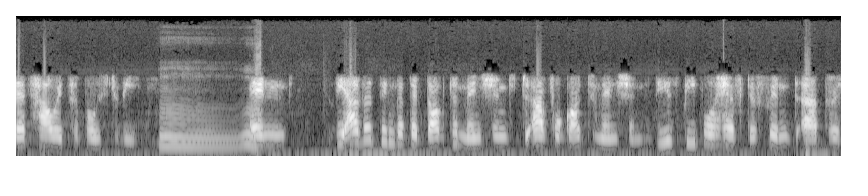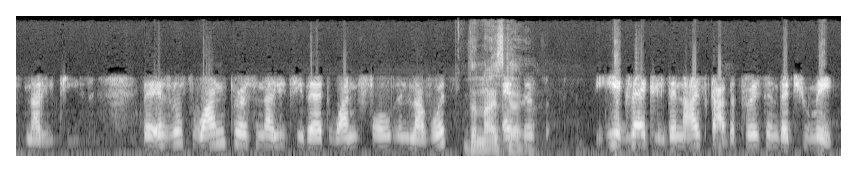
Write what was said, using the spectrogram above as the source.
that's how it's supposed to be. Mm. And the other thing that the doctor mentioned, I forgot to mention, these people have different uh, personalities. There is this one personality that one falls in love with. The nice and guy. This, exactly, the nice guy, the person that you meet.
